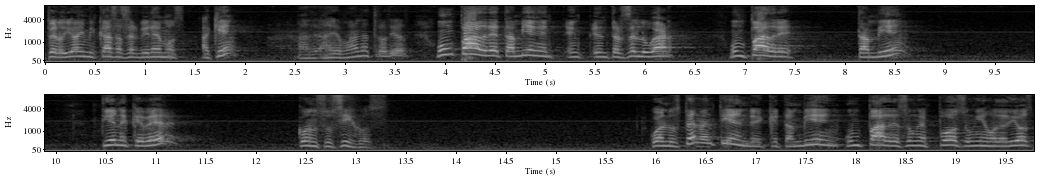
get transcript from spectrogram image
pero yo en mi casa serviremos a quién? A, Jehová nuestro Dios. Un padre también, en tercer lugar, un padre también tiene que ver con sus hijos. Cuando usted no entiende que también un padre es un esposo, un hijo de Dios,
